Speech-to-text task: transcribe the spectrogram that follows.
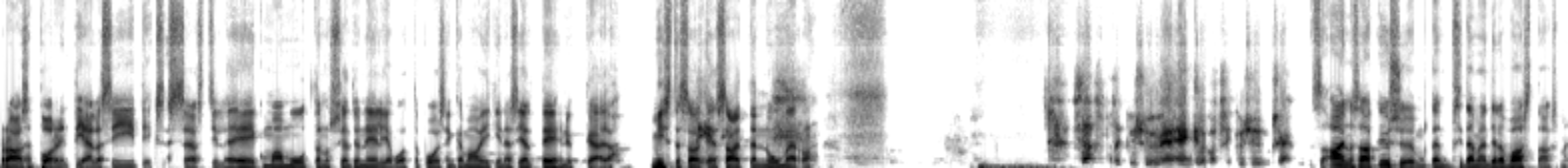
Raaseporin tiellä siitiksessä, ja silleen, ei kun mä oon muuttanut sieltä jo neljä vuotta pois, enkä mä oon ikinä sieltä tehnytkään, ja mistä sä oikein Niin. sait tämän numeron? Saanko muuten kysyä yhden henkilökohtaisen kysymyksen? Aina saa kysyä, mutta sitä mä en tiedä vastaanko mä.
